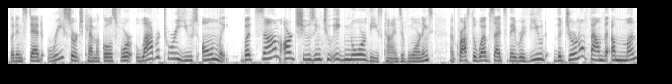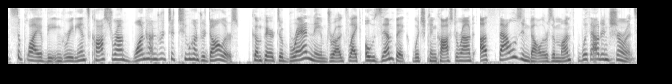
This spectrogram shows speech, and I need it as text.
but instead research chemicals for laboratory use only. But some are choosing to ignore these kinds of warnings. Across the websites they reviewed, the journal found that a month's supply of the ingredients cost around $100 to $200, compared to brand name drugs like Ozempic, which can cost around $1,000 a month without insurance.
